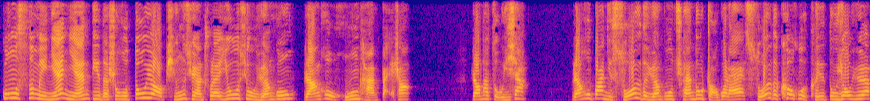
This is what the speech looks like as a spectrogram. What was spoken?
公司每年年底的时候都要评选出来优秀员工，然后红毯摆上，让他走一下，然后把你所有的员工全都找过来，所有的客户可以都邀约，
